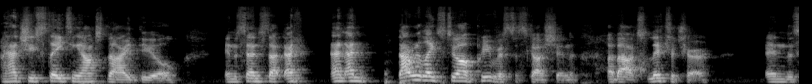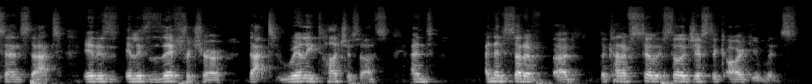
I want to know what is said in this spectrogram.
actually stating out the ideal in the sense that I, and and that relates to our previous discussion about literature in the sense that it is it is literature that really touches us. And and instead of uh, the kind of syllogistic arguments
